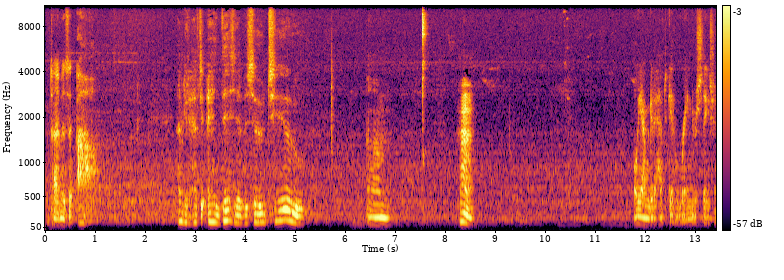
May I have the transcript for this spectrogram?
What time is it? Oh. I'm gonna have to end this episode too. Um. Hmm. Oh yeah, I'm gonna have to get a ranger station.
